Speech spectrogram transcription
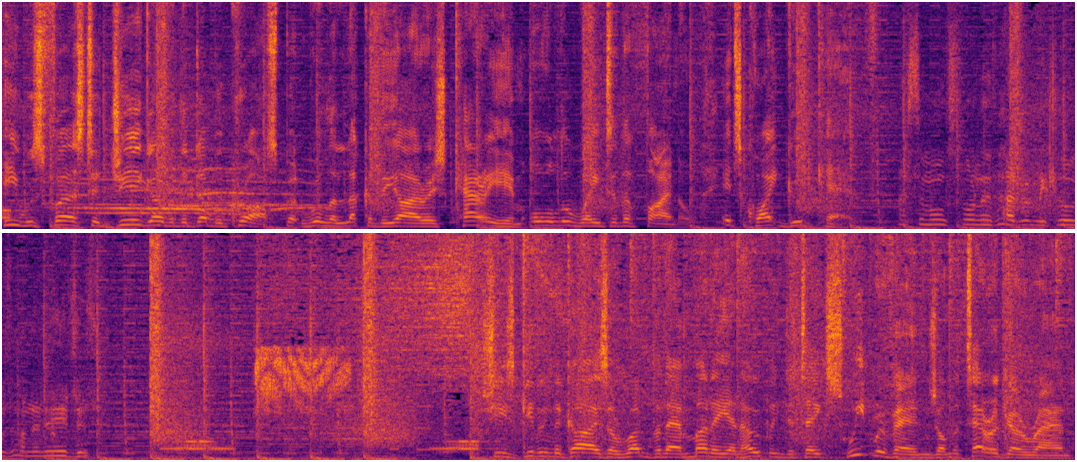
He was first to jig over the double cross, but will the luck of the Irish carry him all the way to the final? It's quite good, Kev. That's the most fun I've had with my clothes on in ages. She's giving the guys a run for their money and hoping to take sweet revenge on the Terror-Go-Round.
